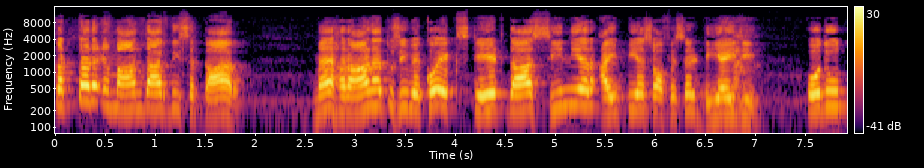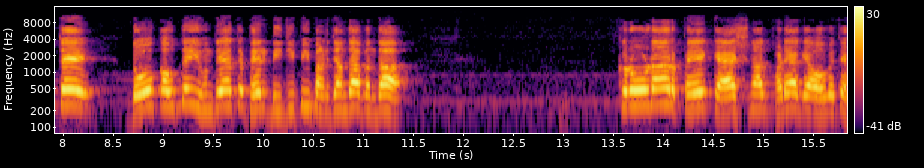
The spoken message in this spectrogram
ਕੱਟੜ ਇਮਾਨਦਾਰ ਦੀ ਸਰਕਾਰ, ਮੈਂ ਹੈਰਾਨ ਹਾਂ, ਤੁਸੀਂ ਵੇਖੋ, ਇੱਕ ਸਟੇਟ ਦਾ ਸੀਨੀਅਰ ਆਈਪੀਐਸ ਆਫੀਸਰ ਡੀਆਈਜੀ ਉਹਦੇ ਉੱਤੇ ਦੋ ਕੌਦੇ ਹੀ ਹੁੰਦੇ ਆ ਤੇ ਫਿਰ ਡੀਜੀਪੀ ਬਣ ਜਾਂਦਾ ਬੰਦਾ। ਕਰੋੜਾਂ ਰੁਪਏ ਕੈਸ਼ ਨਾਲ ਫੜਿਆ ਗਿਆ ਹੋਵੇ ਤੇ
